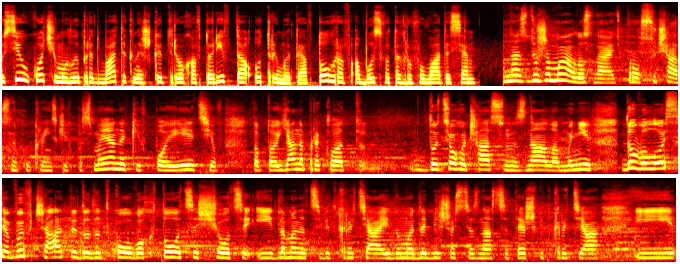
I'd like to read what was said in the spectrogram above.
Усі охочі могли придбати книжки трьох авторів та отримати автограф або сфотографуватися. Нас дуже мало знають про сучасних українських письменників, поетів. Тобто, я, наприклад, до цього часу не знала. Мені довелося вивчати додатково, хто це, що це. І для мене це відкриття. І думаю, для більшості з нас це теж відкриття. І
